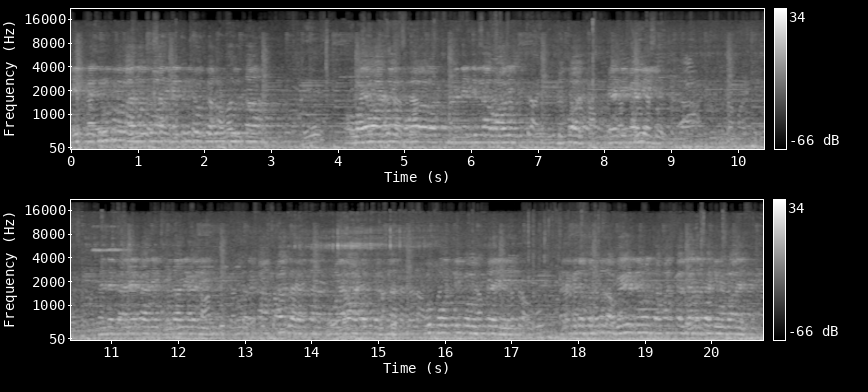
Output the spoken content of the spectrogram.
एक नेतृत्व गाजवतो आणि नेतृत्व करून पूर्ण जिल्हा या ठिकाणी त्यांचे कार्यकारी पदाधिकारी कामकाज करतात करतात खूप मोठी गोष्ट आहे कारण की वेळ देऊन समाज कल्याणासाठी उभा आहे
